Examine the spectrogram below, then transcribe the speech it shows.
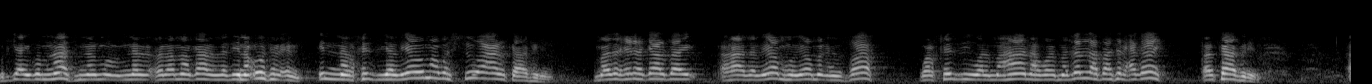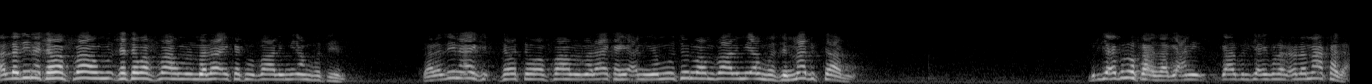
ورجع يقول ناس من, من العلماء قال الذين أوتوا العلم إن الخزي اليوم والسوء على الكافرين. ماذا هنا قال باي هذا اليوم هو يوم الإنصاف والخزي والمهانة والمذلة بات الحقائق الكافرين. الذين توفاهم تتوفاهم الملائكة ظالمي أنفسهم. الذين توفاهم الملائكة يعني يموتون وهم ظالمي أنفسهم. ما بيتابوا برجع يقولوا كذا. يعني قال برجع يقول العلماء كذا.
